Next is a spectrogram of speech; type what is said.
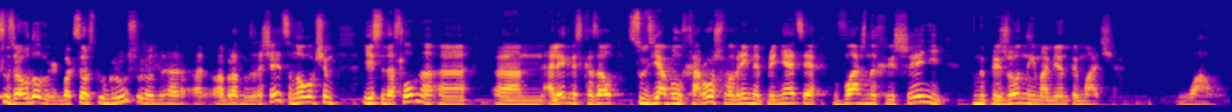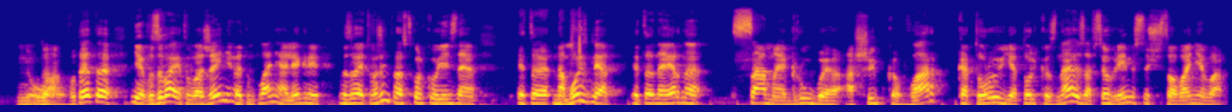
Слушай, а удобно, как боксерскую грушу, а, а, обратно возвращается. Но, в общем, если дословно, э, эм, Аллегри сказал, судья был хорош во время принятия важных решений в напряженные моменты матча. Вау. Ну да. Вот это, не, вызывает уважение в этом плане. Аллегри вызывает уважение, поскольку, я не знаю, это, на мой взгляд, это, наверное, самая грубая ошибка ВАР, которую я только знаю за все время существования ВАР.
